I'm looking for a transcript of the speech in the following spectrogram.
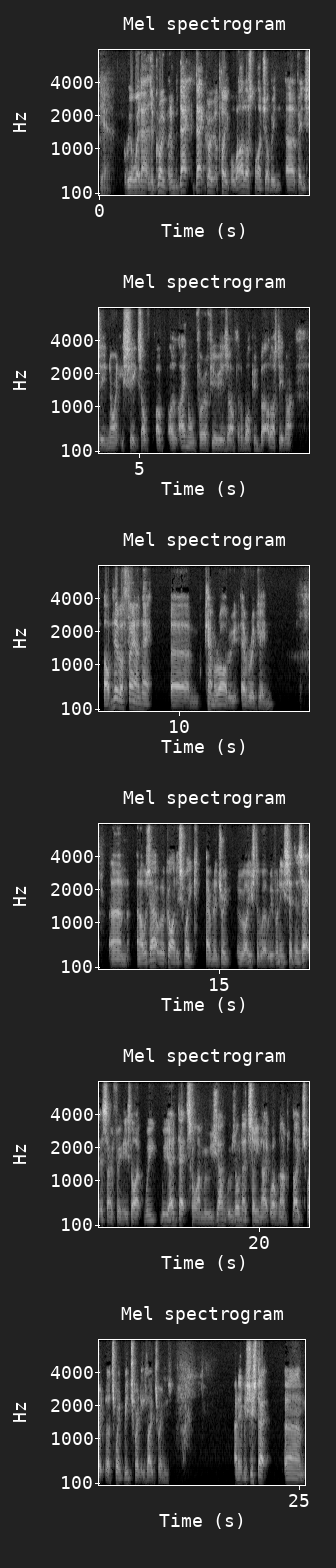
Yeah. We all went out as a group, and that, that group of people. Well, I lost my job in uh, eventually in '96. I've, I've, I hang on for a few years after the Wapping, but I lost it. In, I've never found that um, camaraderie ever again. Um, and I was out with a guy this week having a drink who I used to work with, and he said exactly the same thing. He's like, we we had that time when we was young, we was on our teenage, well, no, late twenty, mid twenties, late twenties, and it was just that um,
